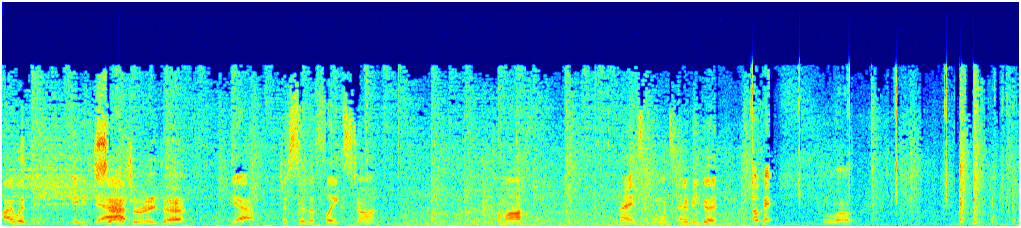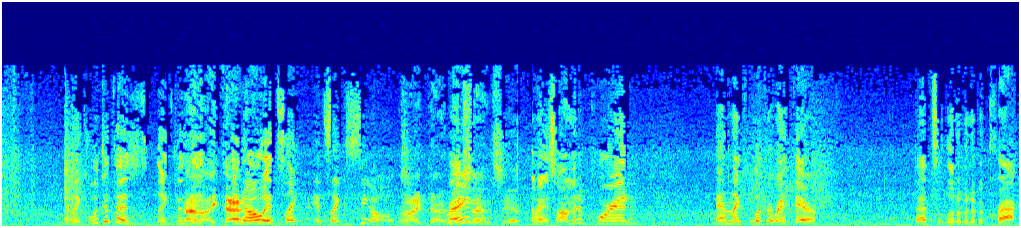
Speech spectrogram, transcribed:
I would maybe dab. Saturate that. Yeah, just so the flakes don't come off. Nice. I think that's gonna be good. Okay. Oh wow. Like, look at this. Like the. I like that. You know, it's like it's like sealed. I like that. Right? Makes sense. Yeah. Okay, so I'm gonna pour in, and like look at right there. That's a little bit of a crack.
